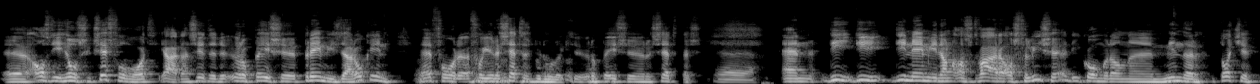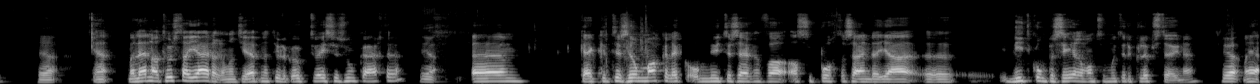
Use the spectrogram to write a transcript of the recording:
eh, als die heel succesvol wordt, ja, dan zitten de Europese premies daar ook in. Hè, voor, eh, voor je recettes bedoel ik, de Europese recettes. Ja, ja. En die, die, die neem je dan als het ware als verlies. Die komen dan eh, minder tot je. Ja, maar Lennart, hoe sta jij erin? Want je hebt natuurlijk ook twee seizoenkaarten. Ja. Ehm, kijk, het is heel makkelijk om nu te zeggen van als supporter zijnde, ja, eh, niet compenseren, want we moeten de club steunen. Ja. Maar ja,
